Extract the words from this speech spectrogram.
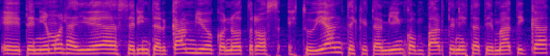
eh, teníamos la idea de hacer intercambio con otros estudiantes que también comparten esta temática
